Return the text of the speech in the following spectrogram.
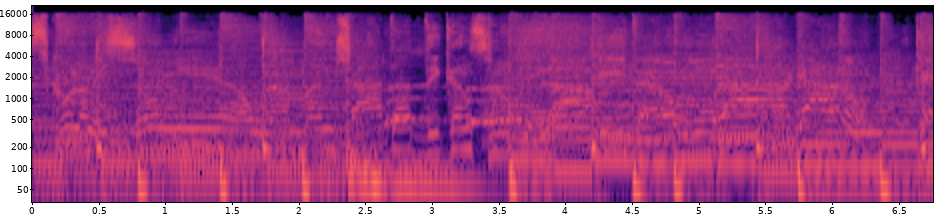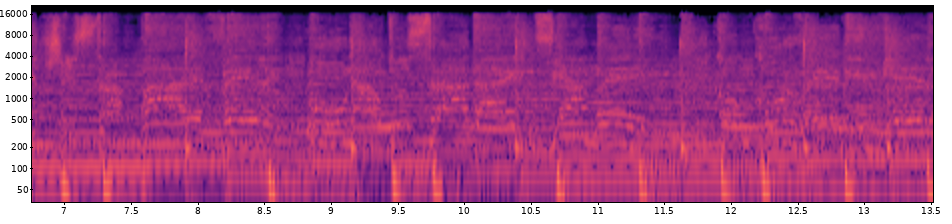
mescolano i sogni a una manciata di canzoni. La vita è un uragano che ci strappa le vele, un'autostrada in fiamme con curve di miele.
